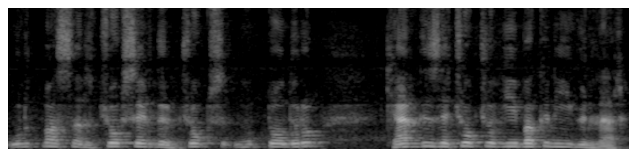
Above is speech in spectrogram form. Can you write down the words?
unutmazsanız çok sevinirim, çok mutlu olurum. Kendinize çok çok iyi bakın, iyi günler.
